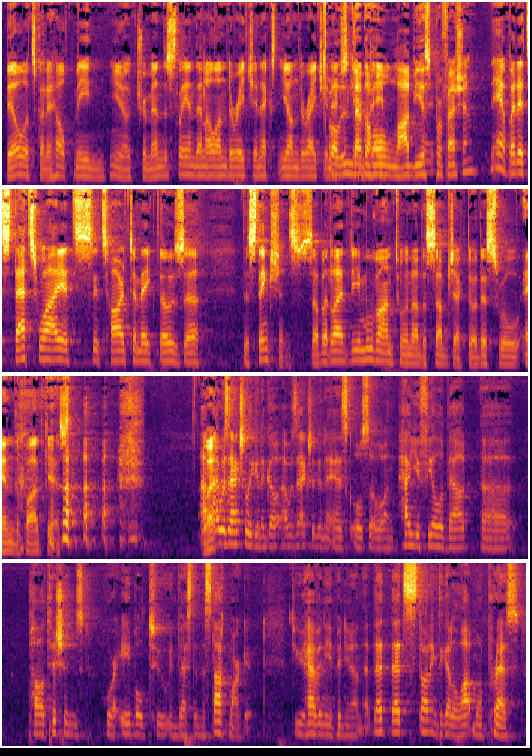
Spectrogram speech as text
bill. It's going to help me you know tremendously, and then I'll underwrite your next. You underwrite your Well, next. isn't that the whole lobbyist profession? Yeah, but it's that's why it's it's hard to make those uh, distinctions. So, but let you move on to another subject, or this will end the podcast. I, What? I was actually going to go. I was actually going to ask also on how you feel about uh, politicians who are able to invest in the stock market. Do you have any opinion on that? That that's starting to get a lot more press,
